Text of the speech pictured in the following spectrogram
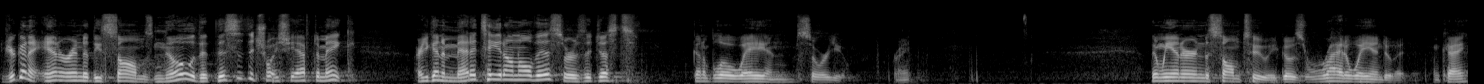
if you're going to enter into these Psalms, know that this is the choice you have to make. Are you going to meditate on all this or is it just going to blow away and so are you, right? Then we enter into Psalm 2. It goes right away into it. Okay?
